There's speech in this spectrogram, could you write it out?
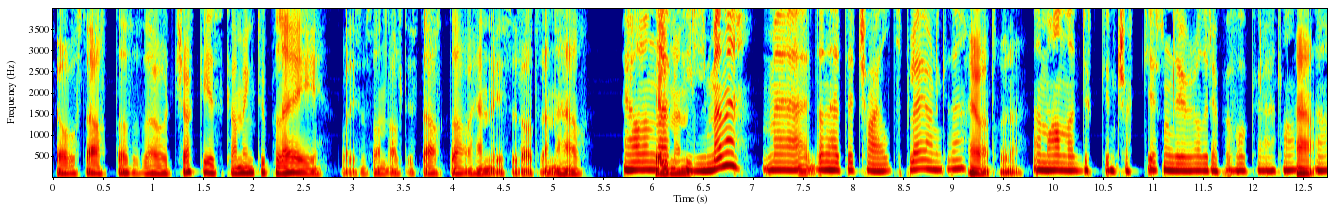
før hun starta, så sa hun 'Chuck is coming to play'. Det var liksom sånn det alltid starta, og henviste da til denne her. Ja, den der filmen. filmen, ja. Med, den heter Child's Play, gjør den ikke det? Ja, jeg tror det. Den med han dukken Chucky som driver og dreper folk eller et eller annet. Ja.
